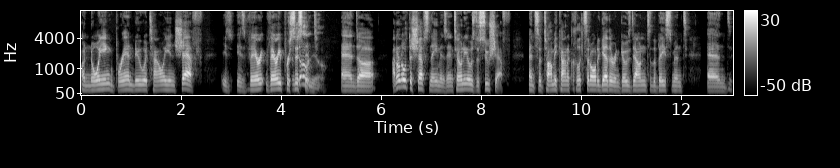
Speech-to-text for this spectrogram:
annoying brand new Italian chef is is very very persistent Antonio. and uh, I don't know what the chef's name is. Antonio is the sous chef, and so Tommy kind of clicks it all together and goes down into the basement and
